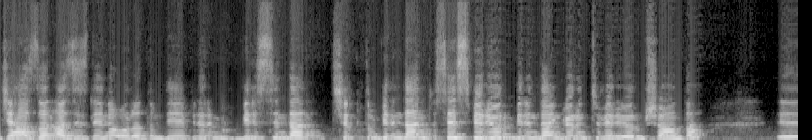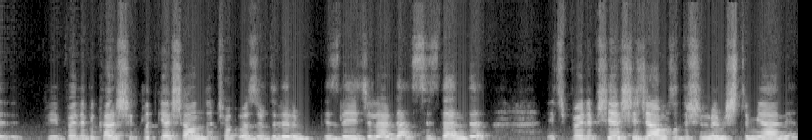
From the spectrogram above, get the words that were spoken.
cihazların azizliğine uğradım diyebilirim. Birisinden çıktım, birinden ses veriyorum, birinden görüntü veriyorum şu anda. Ee, bir- böyle bir karışıklık yaşandı. Çok özür dilerim izleyicilerden, sizden de. Hiç böyle bir şey yaşayacağımızı düşünmemiştim yani.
